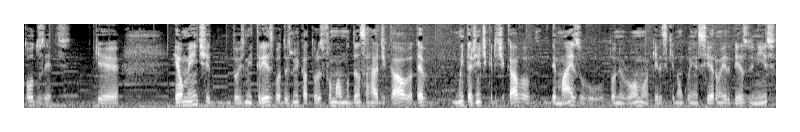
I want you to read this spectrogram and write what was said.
Todos eles. Porque realmente 2013 para 2014 foi uma mudança radical. Até muita gente criticava demais o Tony Romo, aqueles que não conheceram ele desde o início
